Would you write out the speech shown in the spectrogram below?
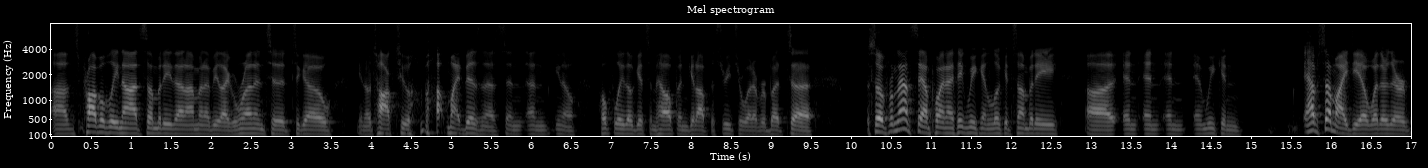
uh, it's probably not somebody that I'm going to be like running to, to go, you know, talk to about my business and, and, you know, hopefully they'll get some help and get off the streets or whatever. But uh, so from that standpoint, I think we can look at somebody uh, and, and, and, and we can, have some idea whether they're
